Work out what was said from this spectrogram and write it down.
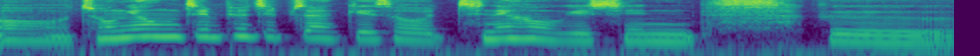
어, 정영진 편집장께서 진행하고 계신 그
